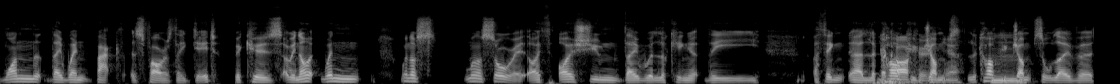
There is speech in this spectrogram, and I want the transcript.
One that they went back as far as they did because I mean, I, when when I when I saw it, I I assumed they were looking at the. I think uh, Lukaku, Lukaku, jumps. Yeah. Lukaku mm. jumps all over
